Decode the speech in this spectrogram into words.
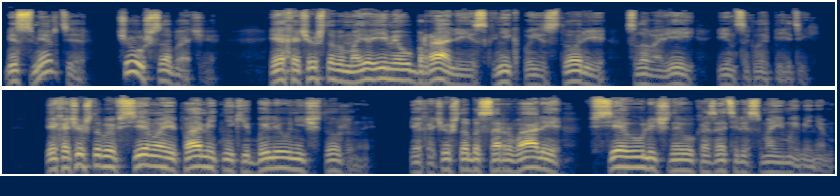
«Бессмертие — чушь собачья. Я хочу, чтобы мое имя убрали из книг по истории, словарей и энциклопедий. Я хочу, чтобы все мои памятники были уничтожены. Я хочу, чтобы сорвали все уличные указатели с моим именем.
